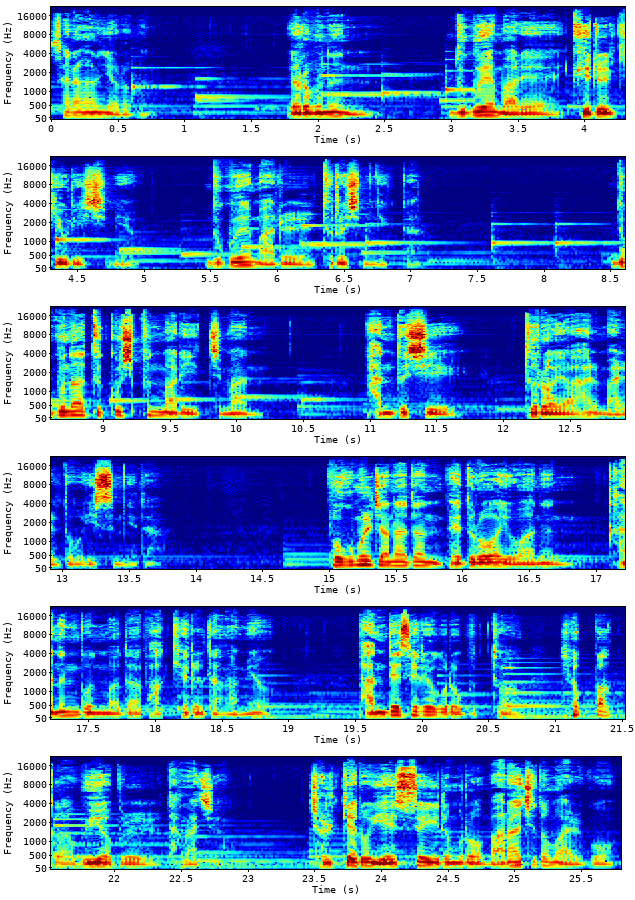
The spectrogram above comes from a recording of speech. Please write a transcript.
사랑하는 여러분, 여러분은 누구의 말에 귀를 기울이시며 누구의 말을 들으십니까? 누구나 듣고 싶은 말이 있지만 반드시 들어야 할 말도 있습니다. 복음을 전하던 베드로와 요한은 가는 곳마다 박해를 당하며 반대 세력으로부터 협박과 위협을 당하죠. 절대로 예수의 이름으로 말하지도 말고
